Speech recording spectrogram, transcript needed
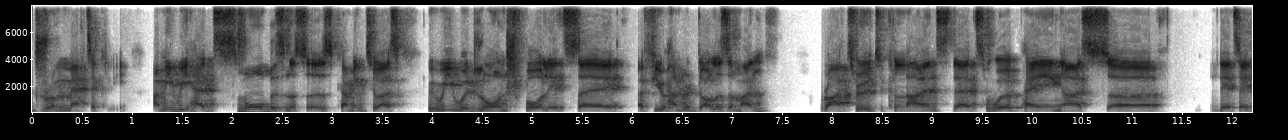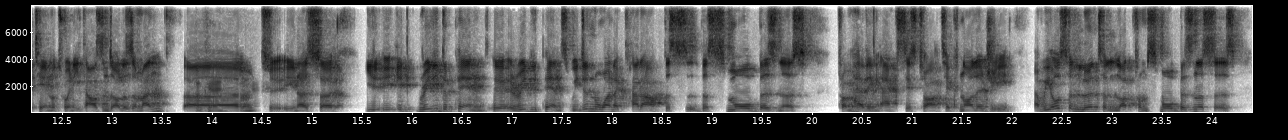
dramatically. I mean, we had small businesses coming to us who we would launch for, let's say, a few hundred dollars a month, right through to clients that were paying us, uh, let's say, ten or twenty thousand dollars a month. Okay. Um, to, you know, so you, it really depends. It really depends. We didn't want to cut out the the small business from having access to our technology. And we also learned a lot from small businesses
